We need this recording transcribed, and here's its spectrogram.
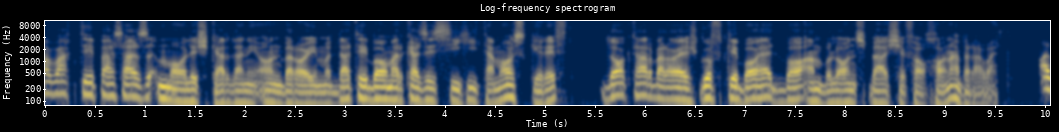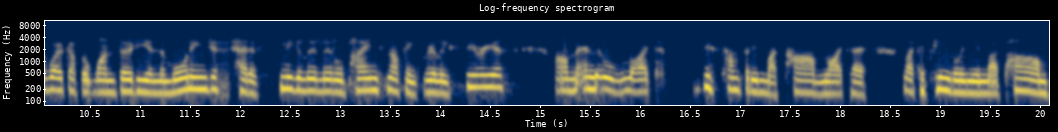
وقتی پس از مالش کردن آن برای مدت با مرکز سیهی تماس گرفت دکتر برایش گفت که باید با امبولانس به شفاخانه برود. I woke up at 1.30 in the morning, just had a niggly little pains, nothing really serious, um, and little light discomfort in my palm, like a like a tingling in my palm.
